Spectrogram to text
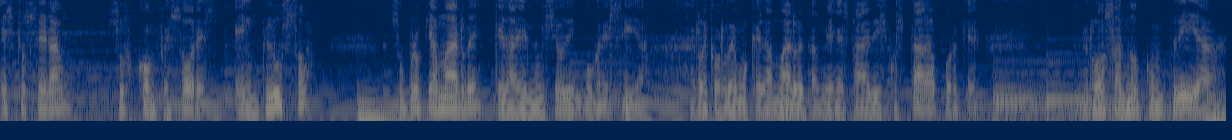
Estos eran sus confesores e incluso su propia madre que la denunció de hipocresía. Recordemos que la madre también estaba disgustada porque Rosa no cumplía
